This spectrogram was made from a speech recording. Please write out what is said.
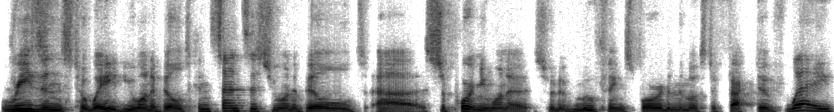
reasons to wait. You want to build consensus, you want to build uh, support, and you want to sort of move things forward in the most effective way.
